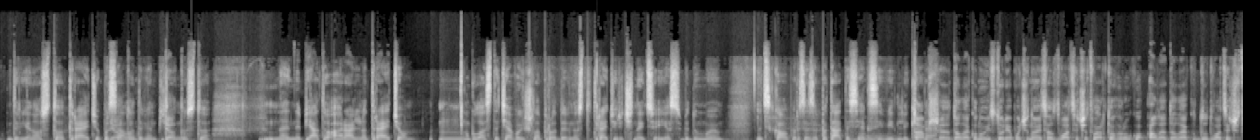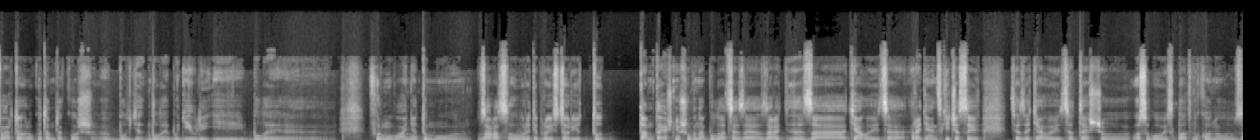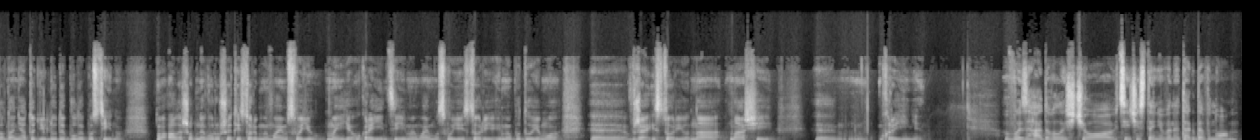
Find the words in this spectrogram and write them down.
93-ю, писало 90, не п'яту, а реально третю була стаття, вийшла про 93-ю річницю. і Я собі думаю, ну цікаво про це запитатися, як ну, ці відліки. Там де? ще далеко. Ну, історія починається з 24-го року, але далеко до 24-го року там також е, були будівлі і були е, формування. Тому зараз говорити про історію тут. Тамтешню, що вона була, це за, за, затягується радянські часи, це затягується те, що особовий склад виконував завдання. Тоді люди були постійно. Ну але щоб не ворушити історію, ми маємо свою. Ми є українці, і ми маємо свою історію, і ми будуємо е, вже історію на нашій е, Україні. Ви згадували, що в цій частині ви не так давно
